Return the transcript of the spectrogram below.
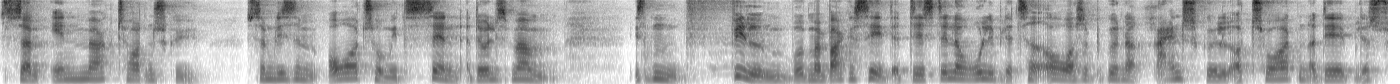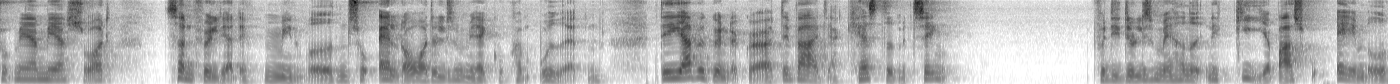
som en mørk tordensky, som ligesom overtog mit sind, at det var ligesom om, i sådan en film, hvor man bare kan se, at det stille og roligt bliver taget over, og så begynder regnskyld og torden, og det bliver mere og mere sort. Sådan følte jeg det med min vrede. Den så alt over, det var ligesom, jeg ikke kunne komme ud af den. Det jeg begyndte at gøre, det var, at jeg kastede med ting, fordi det var ligesom, jeg havde noget energi, jeg bare skulle af med.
